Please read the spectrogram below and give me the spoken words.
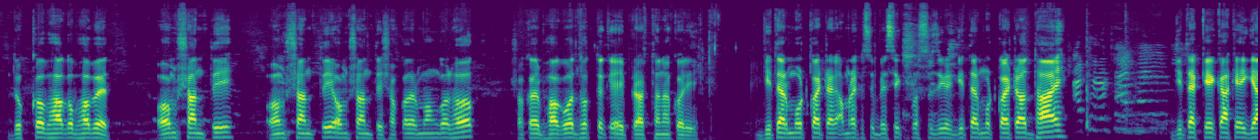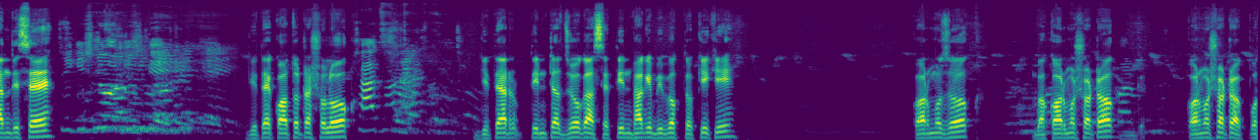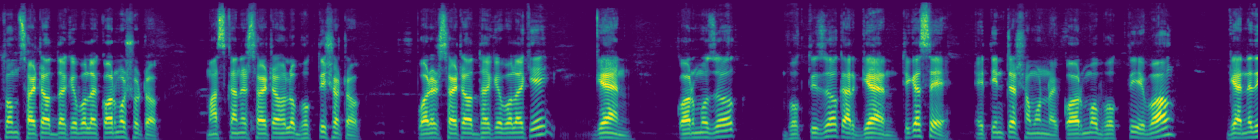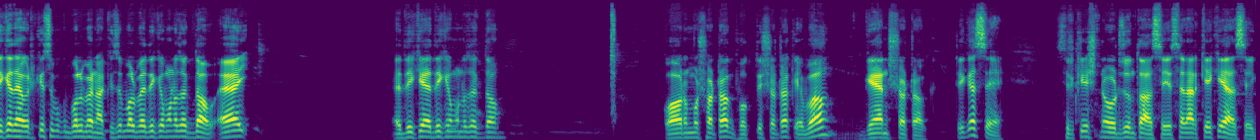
দুঃখ ভাগ ভবেত ওম শান্তি ওম শান্তি ওম শান্তি। সকলের মঙ্গল হোক। সকলের ভগবত ভক্তকে এই প্রার্থনা করি। গীতার মোট কয়টা আমরা কিছু বেসিক প্রস্তুতি গীতার মোট কয়টা অধ্যায়। গীতা কে কাকে জ্ঞান দিছে? গীতায় কতটা শ্লোক? গীতার তিনটা যোগ আছে তিন ভাগে বিভক্ত কি কি? কর্মযোগ বা কর্মশটক কর্মশটক প্রথম ছয়টা অধ্যায়কে বলে কর্মশটক মাঝখানের ছয়টা হলো ভক্তি শতক পরের ছয়টা অধ্যায়কে বলা কি? জ্ঞান কর্মযোগ ভক্তিযোগ আর জ্ঞান ঠিক আছে? এই তিনটার সমন্বয় কর্ম ভক্তি এবং জ্ঞান। এদিকে দেখো কিছু বলবে না কিছু বলবে এদিকে মনোযোগ দাও এই এদিকে এদিকে মনোযোগ দাও। কর্ম শতক ভক্তি শতক এবং জ্ঞান শতক ঠিক আছে? শ্রীকৃষ্ণ, অর্জুন তো আছে। এছাড়া আর কে কে আছে?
